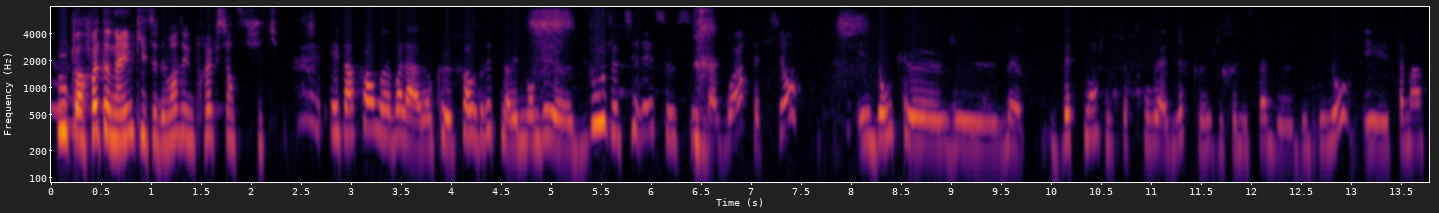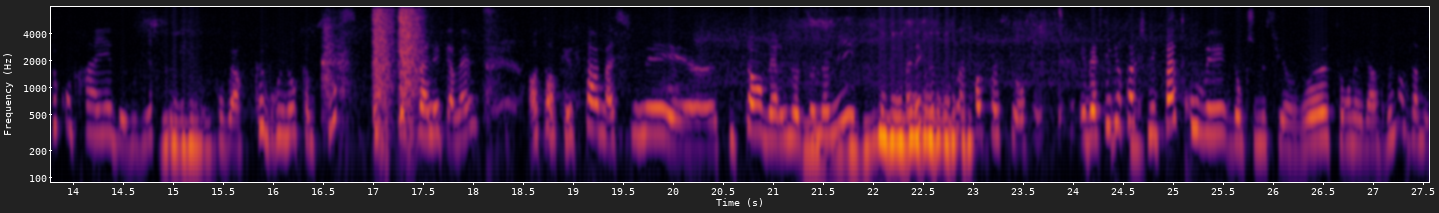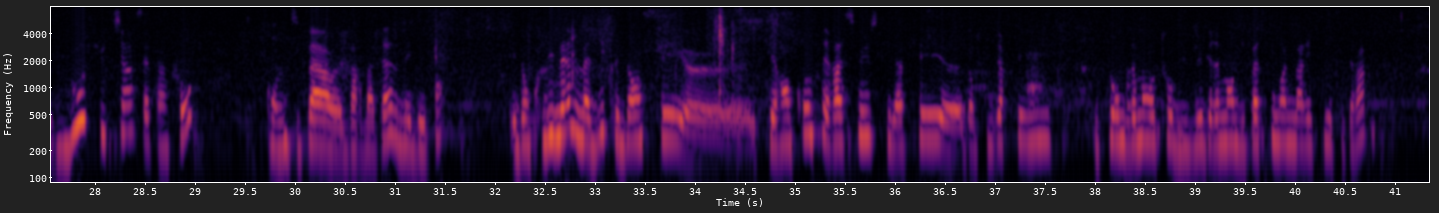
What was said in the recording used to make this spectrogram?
Ou parfois, tu en as une qui te demande une preuve scientifique. Et parfois, voilà, donc toi, Audrey, tu m'avais demandé d'où je tirais ce, savoir, cette science. Et donc, je, ben, bêtement, je me suis retrouvée à dire que je connais ça de, Bruno. Et ça m'a un peu contrariée de me dire que je ne pouvais avoir que Bruno comme source. Fallait quand même, en tant que femme assumée euh, qui tend vers une autonomie, il fallait que je trouve ma propre source. Et bien, figure-toi que je n'ai pas trouvé. Donc, je me suis retournée vers Bruno en disant Mais d'où tu tiens cette info? Qu'on ne dit pas euh, barbatage, mais défense. Et donc, lui-même m'a dit que dans ses, euh, rencontres Erasmus qu'il a fait dans plusieurs pays, qui tourne vraiment autour du vieux du patrimoine maritime, etc.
